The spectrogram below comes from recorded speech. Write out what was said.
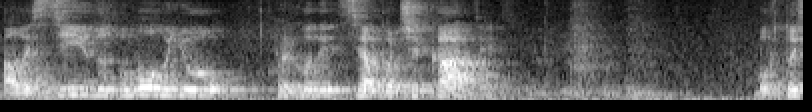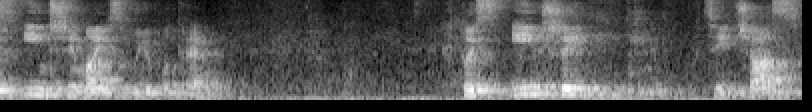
але з цією допомогою приходиться почекати, бо хтось інший має свою потребу. Хтось інший в цей час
